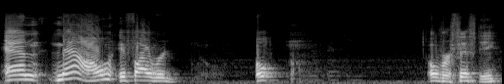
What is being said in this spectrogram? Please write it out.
And now, if I were oh, over 50.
